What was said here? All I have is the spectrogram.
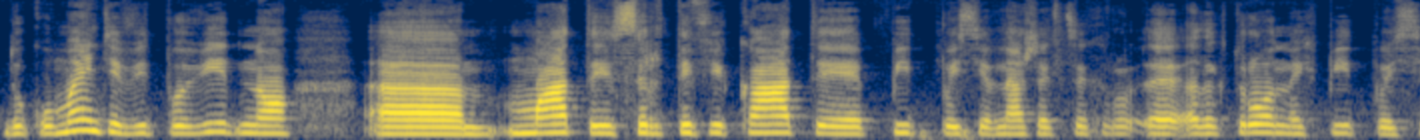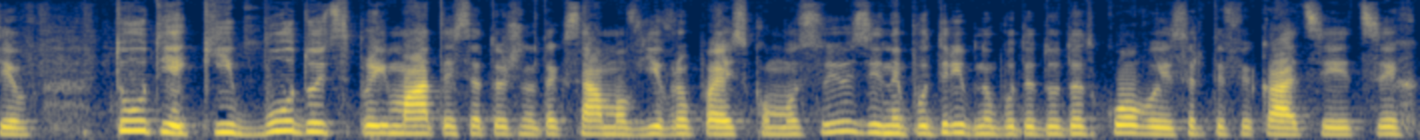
документів, відповідно е, мати сертифікати підписів наших цих е, електронних підписів тут, які будуть сприйматися точно так само в Європейському Союзі. Не потрібно буде додаткової сертифікації цих.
